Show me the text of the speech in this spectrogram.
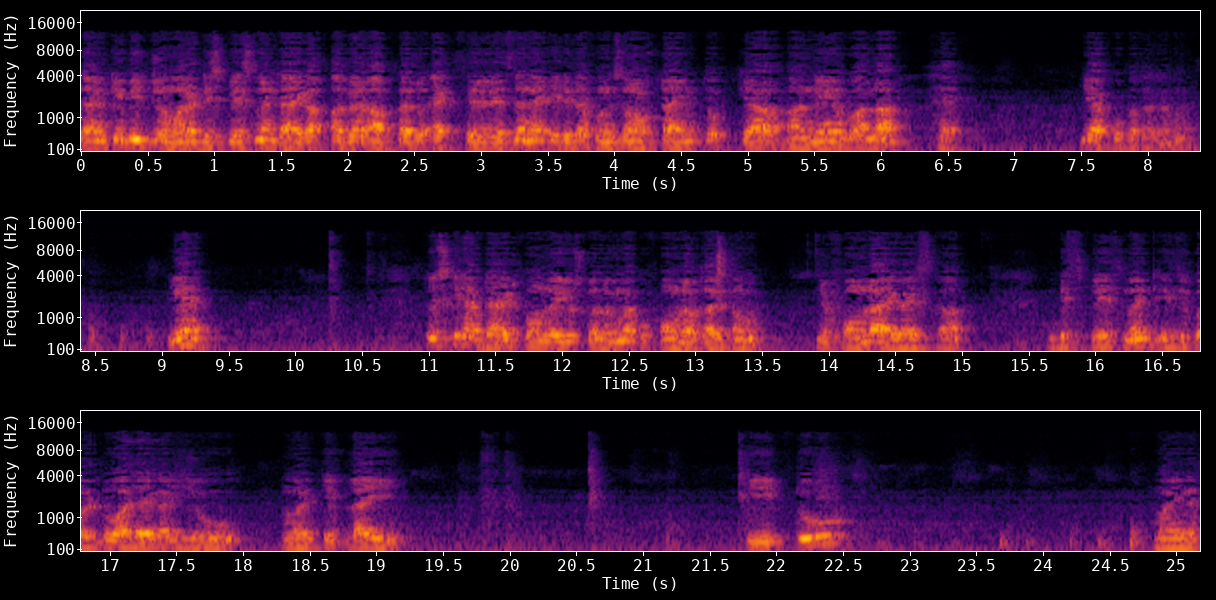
टाइम के बीच जो हमारा डिस्प्लेसमेंट आएगा, अगर आपका जो एक्सेलरेशन है it is a function of time तो क्या आने वाला है? ये आपको पता करना है। क्लियर है? तो इसके लिए आप डायरेक्ट फॉर्मूला यूज़ कर लोगे मैं आपको फॉर्मूला बता देता हूँ। जो फॉर्मूला आएगा इसका डिस्प्लेसमेंट इज़ इक्वल टू आ जाएगा u multiply t two minus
